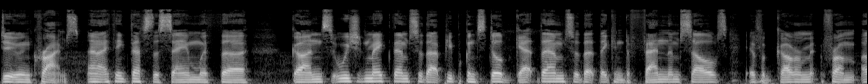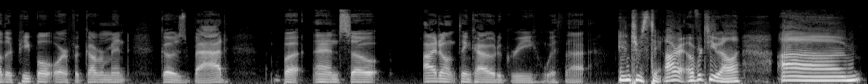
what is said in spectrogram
doing crimes. And I think that's the same with uh, guns. We should make them so that people can still get them, so that they can defend themselves if a government from other people or if a government goes bad. But and so I don't think I would agree with that. Interesting. All right, over to you, Ella. Um,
